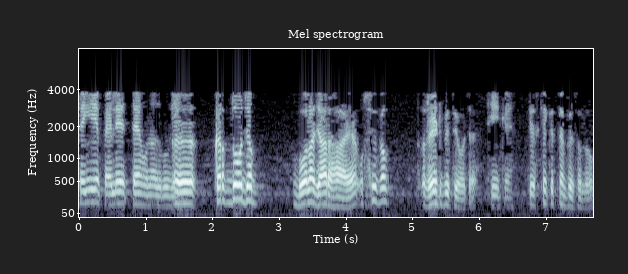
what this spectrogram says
صحیح ہے پہلے طے ہونا ضروری ہے؟ کر دو جب بولا جا رہا ہے اسی وقت ریٹ بھی طے ہو جائے۔ ٹھیک ہے۔ کہ اس کے کتنے پیسے لوگ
